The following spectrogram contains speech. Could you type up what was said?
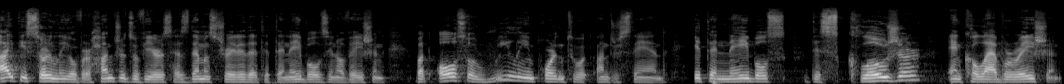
IP certainly over hundreds of years has demonstrated that it enables innovation, but also really important to understand, it enables disclosure and collaboration.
